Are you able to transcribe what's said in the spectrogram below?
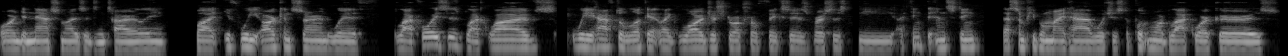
or to nationalize it entirely but if we are concerned with black voices, black lives, we have to look at like larger structural fixes versus the I think the instinct that some people might have, which is to put more black workers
